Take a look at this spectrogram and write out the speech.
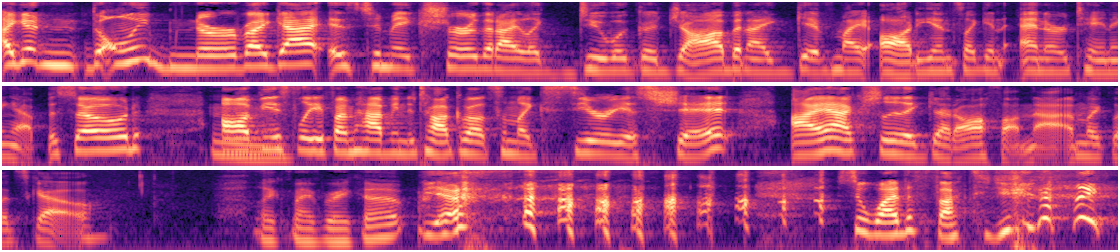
I get the only nerve I get is to make sure that I like do a good job and I give my audience like an entertaining episode. Hmm. Obviously, if I'm having to talk about some like serious shit, I actually like get off on that. I'm like, let's go. Like my breakup? Yeah. so why the fuck did you? Like,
